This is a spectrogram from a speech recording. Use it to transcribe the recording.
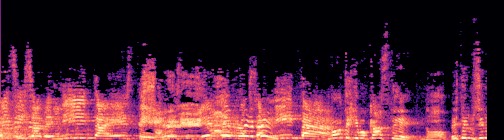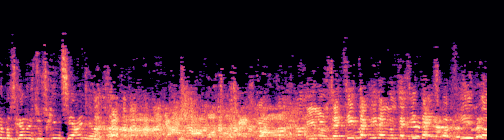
Es Isabelita este. Este es Roxanita. ¡No te equivocaste! ¿No? Este es Lucina Mezcala en sus 15 años. ¡Ya vamos, sujeto! Y Lucecita, mira, Lucecita es Jorgito.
